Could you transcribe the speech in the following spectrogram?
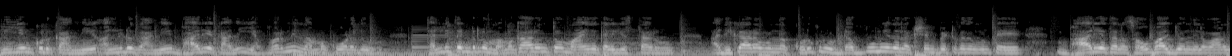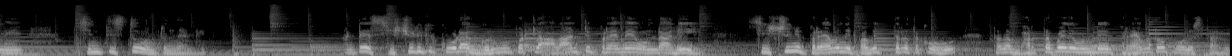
వియ్యంకుడు కానీ అల్లుడు కానీ భార్య కానీ ఎవరిని నమ్మకూడదు. తల్లిదండ్రులు మమకారంతో మాయను కలిగిస్తారు. అధికారం ఉన్న కొడుకులు డబ్బు మీద లక్ష్యం పెట్టుకుని ఉంటే భార్య తన సౌభాగ్యం నిలవాలని చింతిస్తూ ఉంటుందండి. అంటే శిష్యుడికి కూడా గురువు పట్ల అలాంటి ప్రేమే ఉండాలి. శిష్యుని ప్రేమని పవిత్రతకు తన భర్త పైన ఉండే ప్రేమతో పోలుస్తారు.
